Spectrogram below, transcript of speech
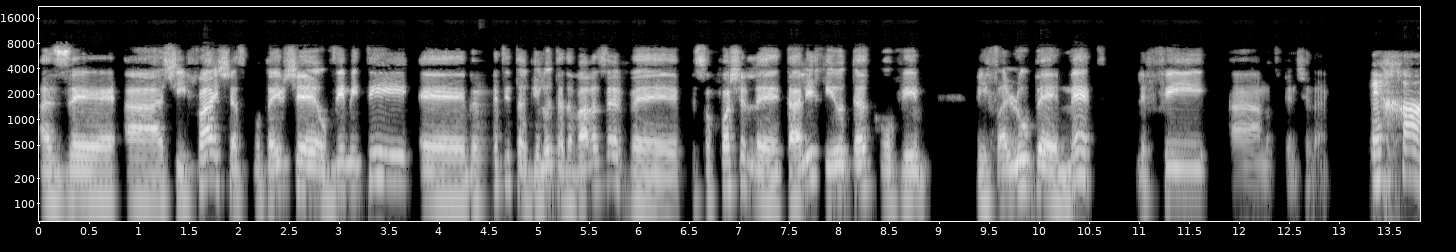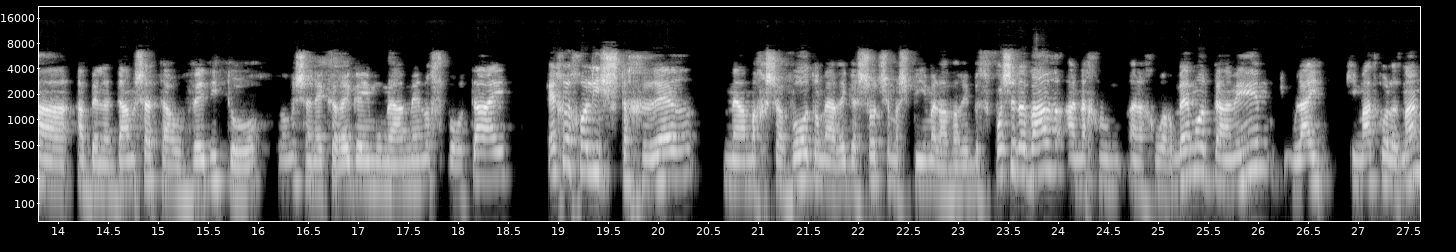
אז uh, השאיפה היא שהספורטאים שעובדים איתי uh, באמת יתרגלו את הדבר הזה ובסופו של uh, תהליך יהיו יותר קרובים ויפעלו באמת לפי המצפן שלהם. איך הבן אדם שאתה עובד איתו, לא משנה כרגע אם הוא מאמן או ספורטאי, איך הוא יכול להשתחרר מהמחשבות או מהרגשות שמשפיעים עליו? הרי בסופו של דבר אנחנו, אנחנו הרבה מאוד פעמים, אולי כמעט כל הזמן,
